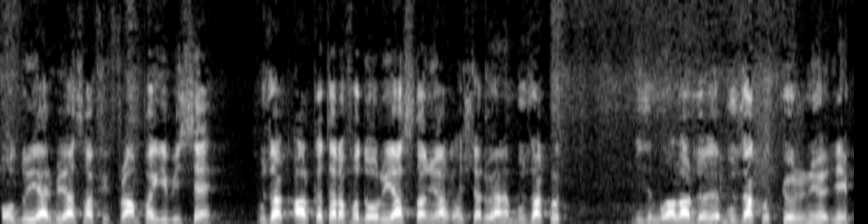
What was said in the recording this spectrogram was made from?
olduğu yer biraz hafif rampa gibi ise buzak arka tarafa doğru yaslanıyor arkadaşlar. Yani buzaklık bizim buralarda öyle buzaklık görünüyor diyeyim.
